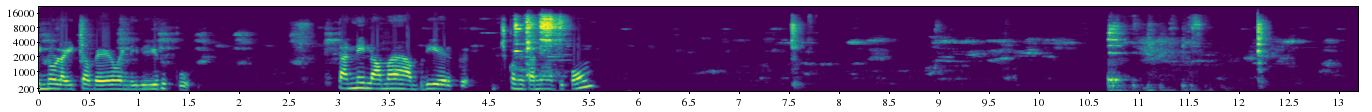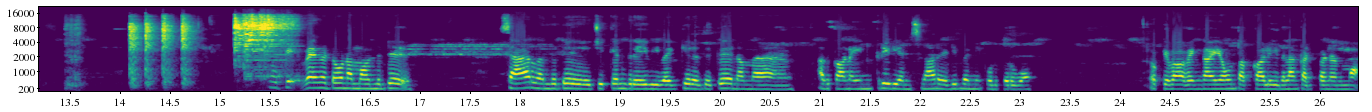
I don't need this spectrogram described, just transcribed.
இன்னும் லைட்டாக வேக வேண்டியது இருக்கும் தண்ணி இல்லாமல் அப்படியே இருக்குது கொஞ்சம் தண்ணி ஊற்றிப்போம் ஓகே வேகட்டும். நம்ம வந்துட்டு சார் வந்துட்டு சிக்கன் கிரேவி வைக்கிறதுக்கு நம்ம அதுக்கான இன்க்ரீடியன்ஸ்லாம் ரெடி பண்ணி கொடுத்துருவோம். ஓகேவா வெங்காயம் தக்காளி இதெல்லாம் கட் பண்ணணுமா?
